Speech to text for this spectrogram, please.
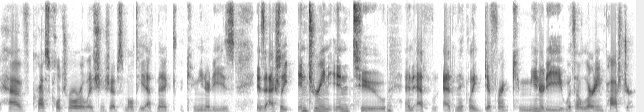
have cross cultural relationships, multi ethnic communities, is actually entering into an eth- ethnically different community with a learning posture.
